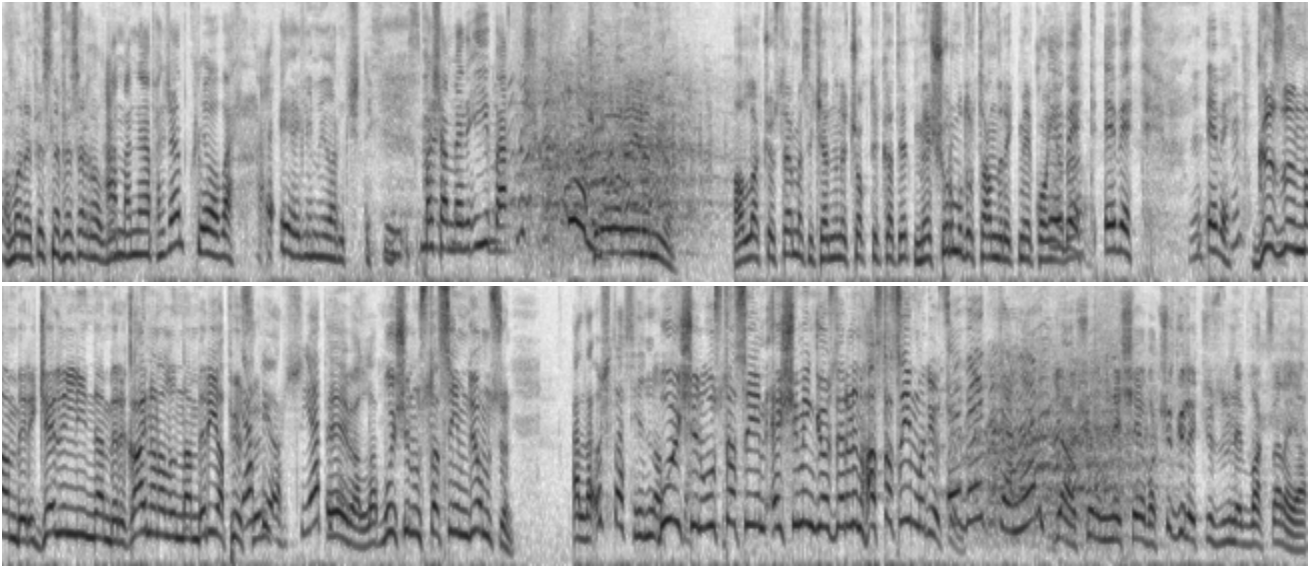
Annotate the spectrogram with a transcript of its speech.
Ama nefes nefese kaldım. Ama ne yapacağım kilo var. Eğilemiyorum işte. Paşam beni iyi bakmış. Kiloları eğilemiyor. Allah göstermesin kendine çok dikkat et. Meşhur mudur tandır ekmeği Konya'da? Evet, evet. Evet. Kızlığından beri, gelinliğinden beri, kaynanalığından beri yapıyorsun. Yapıyoruz, yapıyoruz. Eyvallah. Bu işin ustasıyım diyor musun? Allah usta sizin olsun. Bu işin ustasıyım, eşimin gözlerinin hastasıyım mı diyorsun? Evet canım. Ya şunun neşeye bak, şu güleç yüzlüğüne bir baksana ya.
